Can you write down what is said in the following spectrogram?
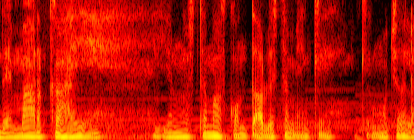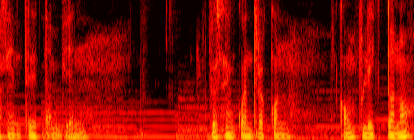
de marca y, unos temas contables también que, que, mucha de la gente también pues se encuentra con conflicto, ¿no?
